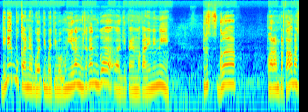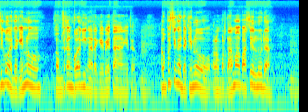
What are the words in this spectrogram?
Jadi bukannya gue tiba-tiba menghilang, misalkan gue lagi pengen makan ini nih. Terus gue orang pertama pasti gue ngajakin lo. Kalau misalkan gue lagi nggak ada gebetan gitu, Hmm. gue pasti ngajakin lo. Orang pertama pasti lu dah. Hmm.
